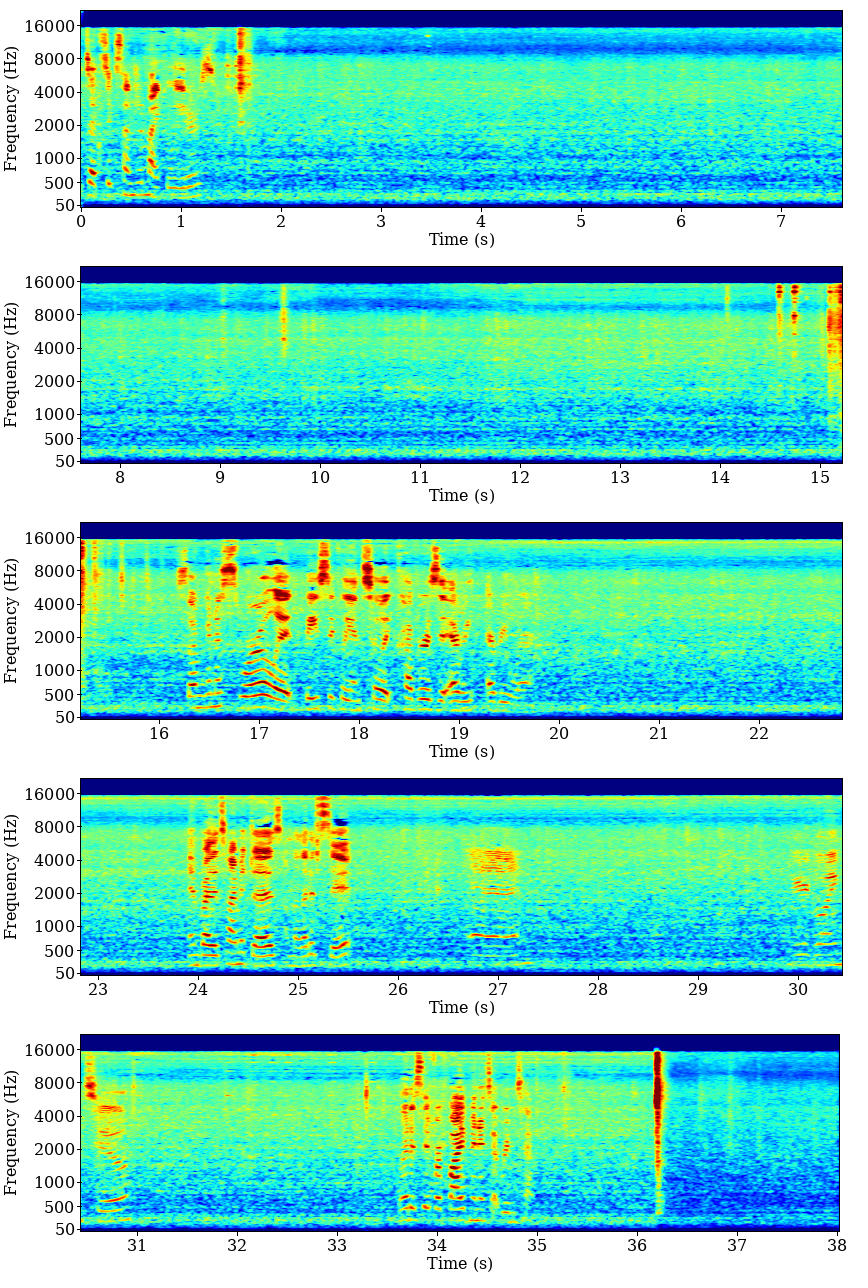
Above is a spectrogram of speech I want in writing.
It's at 600 microliters. So I'm going to swirl it basically until it covers it every everywhere. And by the time it does, I'm going to let it sit. We're going to let it sit for five minutes at room temp.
